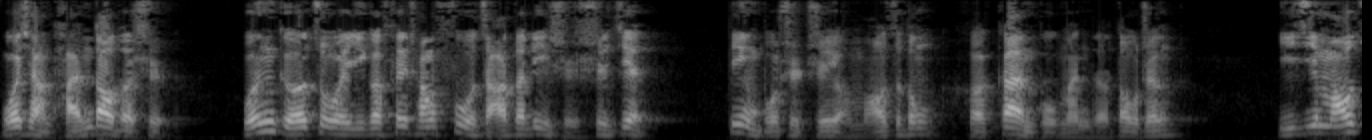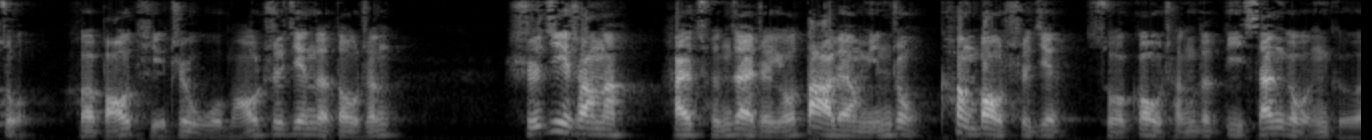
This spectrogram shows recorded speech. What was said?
我想谈到的是，文革作为一个非常复杂的历史事件，并不是只有毛泽东和干部们的斗争，以及毛左和保体制五毛之间的斗争。实际上呢？还存在着由大量民众抗暴事件所构成的第三个文革。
